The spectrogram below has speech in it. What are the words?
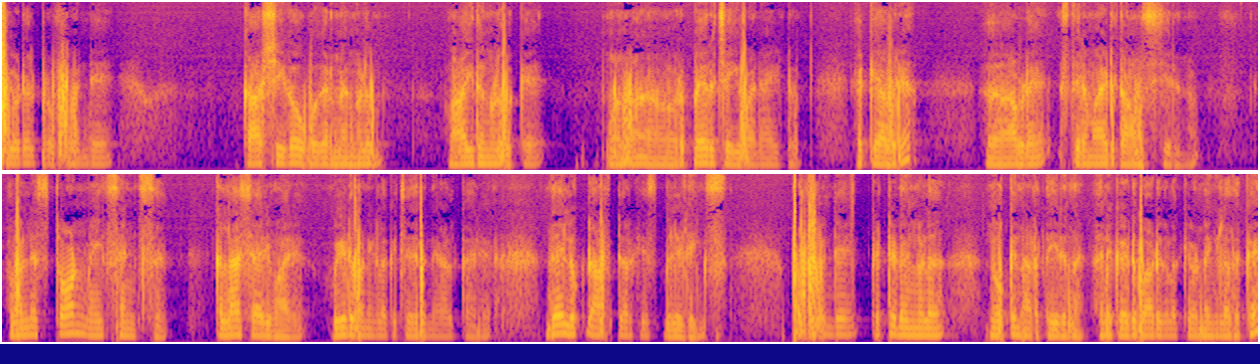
ഫ്യൂഡൽ പ്രഭുവിന്റെ കാർഷിക ഉപകരണങ്ങളും ആയുധങ്ങളുമൊക്കെ റിപ്പയർ ചെയ്യുവാനായിട്ടും ഒക്കെ അവർ അവിടെ സ്ഥിരമായിട്ട് താമസിച്ചിരുന്നു. അതുപോലെ സ്റ്റോൺ മെയ്സൺസ് കലാശാരിമാർ വീട് പണികളൊക്കെ ചേരുന്ന ആൾക്കാർ they looked after his buildings പ്രഭുവിന്റെ കെട്ടിടങ്ങൾ നോക്കി നടത്തിയിരുന്ന അതിന് കേടുപാടുകളൊക്കെ ഉണ്ടെങ്കിൽ അതൊക്കെ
